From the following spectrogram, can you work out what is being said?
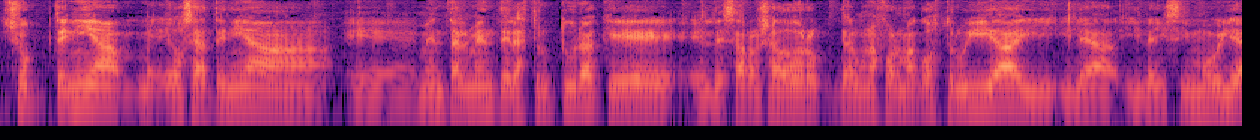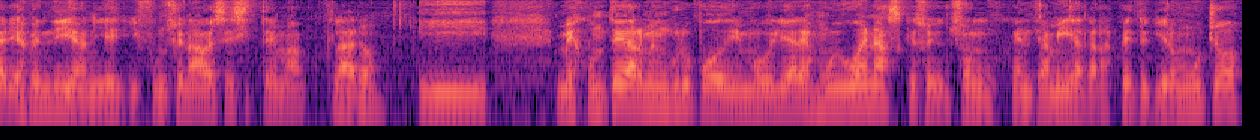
yo tenía, o sea, tenía eh, mentalmente la estructura que el desarrollador de alguna forma construía y, y la- y las inmobiliarias vendían y, y funcionaba ese sistema. Claro. Y me junté, armé un grupo de inmobiliarias muy buenas, que soy, son gente amiga que respeto y quiero mucho,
